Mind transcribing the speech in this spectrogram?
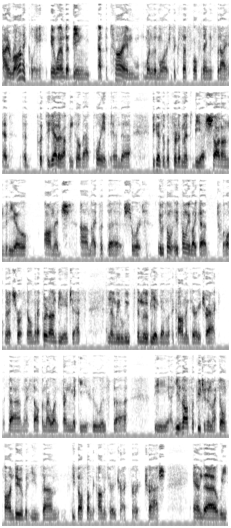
ironically, it wound up being at the time one of the more successful things that I had, had put together up until that point and uh because it was sort of meant to be a shot on video homage, um I put the short it was only it's only like a 12 minute short film, but I put it on VHS and then we looped the movie again with a commentary track with uh myself and my one friend Mickey who was the the he's also featured in my film Fondue, but he's um he's also on the commentary track for Trash. And uh we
